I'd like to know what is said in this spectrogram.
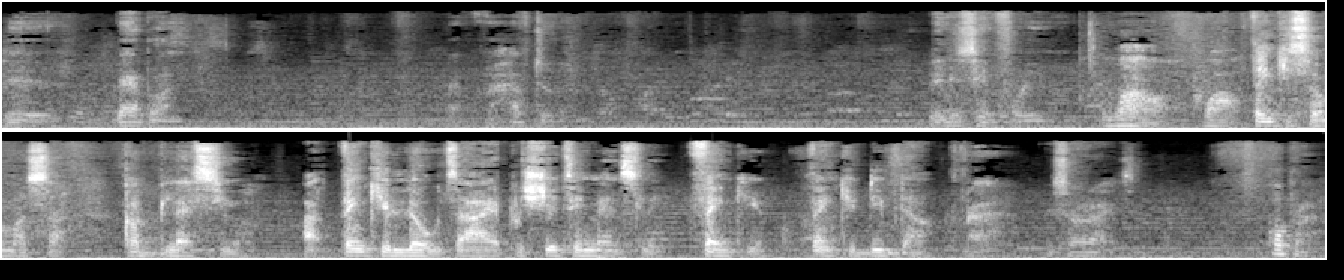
the bare bond, I have to release him for you. Wow, wow. Thank you so much, sir. God bless you. Uh, thank you loads. I appreciate immensely. Thank you. Thank you deep down. Ah, it's all right. Corporal,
